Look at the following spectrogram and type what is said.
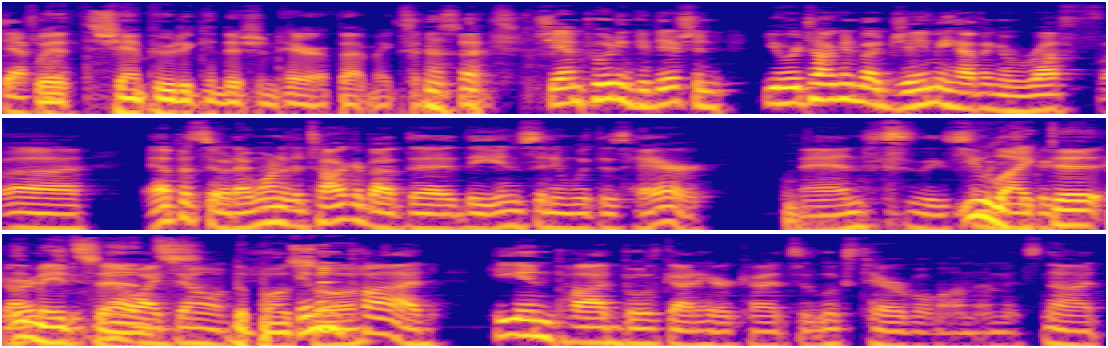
Definitely. with shampooed and conditioned hair, if that makes any sense. Shampooed and conditioned. You were talking about Jaime having a rough uh, episode. I wanted to talk about the the incident with his hair. Man, You liked it. It made shoot- No, I don't. The buzzsaw. Him and Pod. He and Pod both got haircuts. It looks terrible on them. It's not.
